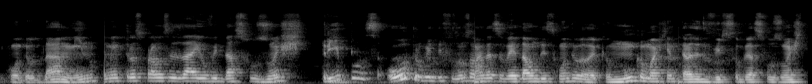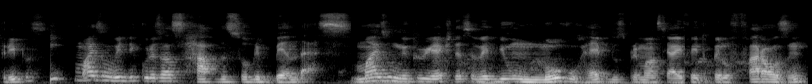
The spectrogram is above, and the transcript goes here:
de conteúdo da Amino. Também trouxe pra vocês aí o vídeo das fusões triplas, outro vídeo de fusão, mas dessa vez dá um desconto, galera, que eu nunca mais tinha trazido vídeo sobre as fusões triplas. E mais um vídeo de curiosidades rápidas sobre 10. Mais um Milk React, dessa vez de um novo rap do Supremacia feito pelo Farolzinho.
